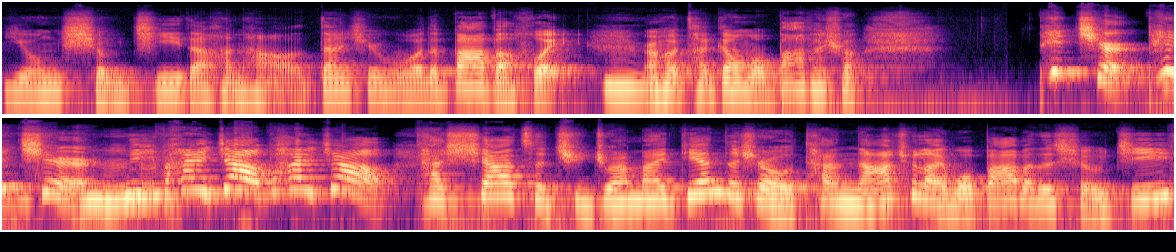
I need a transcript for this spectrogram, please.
用手机的很好，但是我的爸爸会，然后他跟我爸爸说。Picture, picture，你拍照，拍照。他下次去专卖店的时候，他拿出来我爸爸的手机，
